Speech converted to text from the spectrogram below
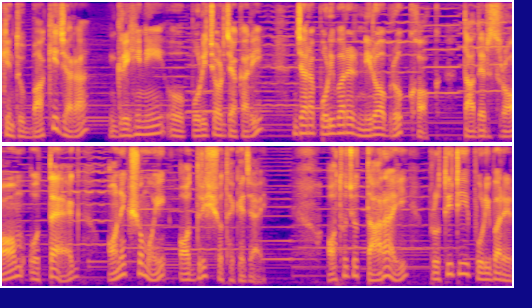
কিন্তু বাকি যারা গৃহিণী ও পরিচর্যাকারী, যারা পরিবারের নীরব রক্ষক তাদের শ্রম ও ত্যাগ অনেক সময় অদৃশ্য থেকে যায়। অথচ তারাই প্রতিটি পরিবারের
